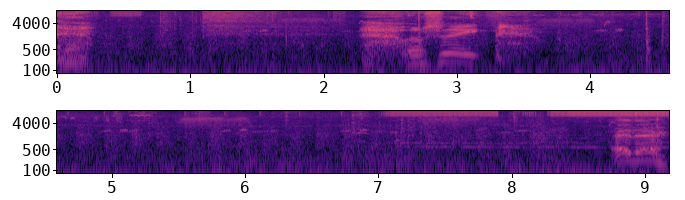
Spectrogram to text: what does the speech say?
We'll see. Hey there.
